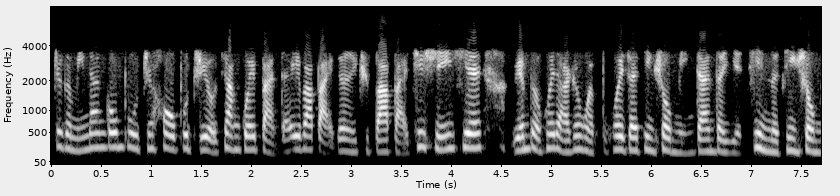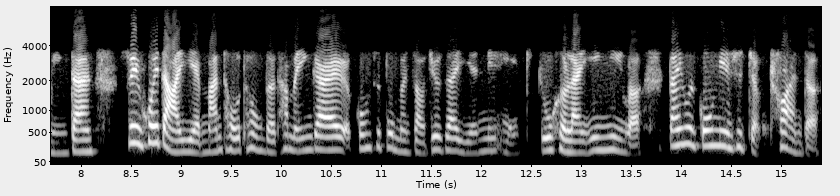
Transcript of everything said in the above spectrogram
这个名单公布之后，不只有降规版的 A 八百跟 H 八百，其实一些原本辉达认为不会再禁售名单的，也进了禁售名单。所以辉达也蛮头痛的，他们应该公司部门早就在研拟如何来应应了。但因为供应链是整串的，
